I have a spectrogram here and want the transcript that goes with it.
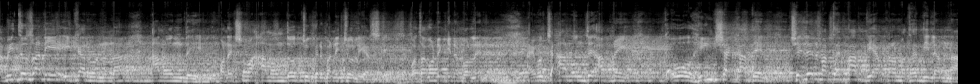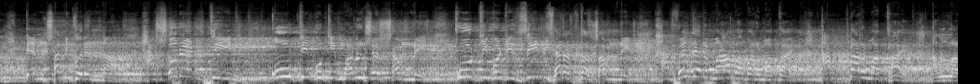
আমি তো জানি এই কারণে না, আনন্দে। অনেক সময় আনন্দ চোখের পানি চলে আসে। কথা বলে কিনা বলেন? আমি বলছি, আনন্দে আপনি, ও হিংসা কাঁদেন। ছেলের মাথায় পাগড়ি আপনার মাথায় দিলাম না। টেনশন করেন না। হাসরের দিন, কোটি কোটি মানুষের সামনে, কোটি কোটি জিন ফেরাস্তার সামনে, হাফেজের মা বাবার মাথায় আপনার মাথায় আল্লাহ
